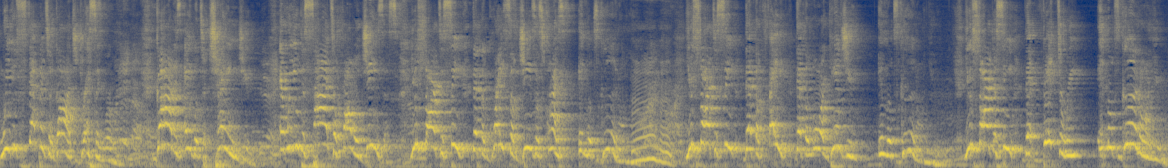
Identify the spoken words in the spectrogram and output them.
When you step into God's dressing room, God is able to change you. And when you decide to follow Jesus, you start to see that the grace of Jesus Christ it looks good on you. Mm-hmm. You start to see that the faith that the Lord gives you, it looks good on you. You start to see that victory, it looks good on you.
